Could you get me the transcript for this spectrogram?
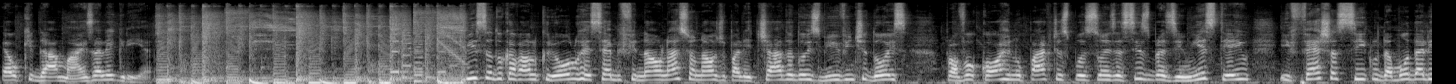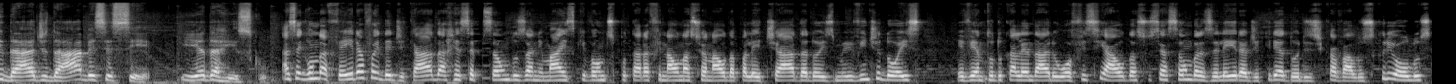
é o que dá mais alegria. Pista do Cavalo Crioulo recebe final nacional de paleteada 2022. Prova ocorre no Parque de Exposições Assis Brasil em Esteio e fecha ciclo da modalidade da ABCC. Ieda Risco. A segunda-feira foi dedicada à recepção dos animais que vão disputar a final nacional da paleteada 2022, evento do calendário oficial da Associação Brasileira de Criadores de Cavalos Crioulos,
